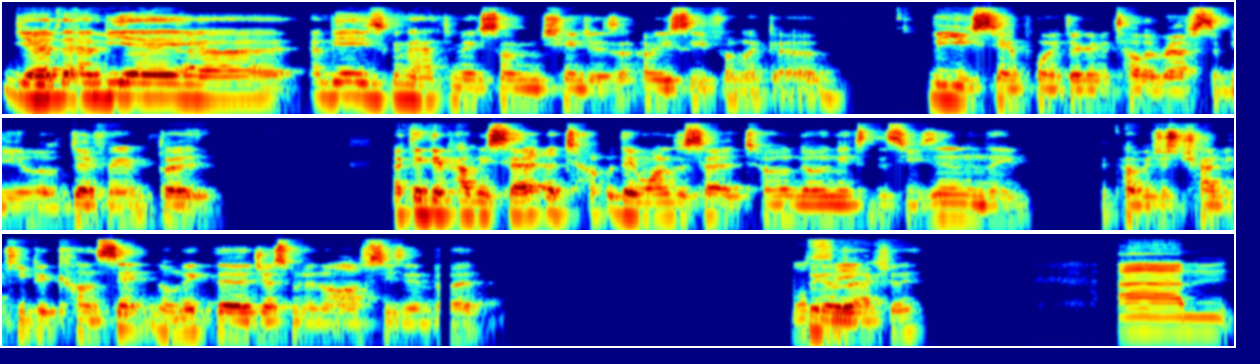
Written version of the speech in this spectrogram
yeah, the NBA uh, NBA is going to have to make some changes. Obviously, from like a league standpoint, they're going to tell the refs to be a little different, but I think they probably set a tone. They wanted to set a tone going into the season, and they, they probably just tried to keep it constant. They'll make the adjustment in the off season, but we'll see. actually, um,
